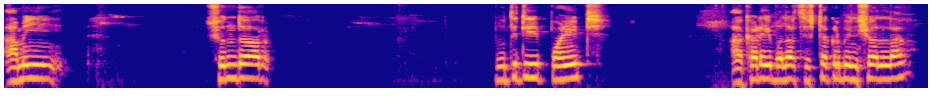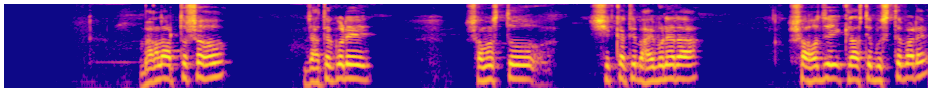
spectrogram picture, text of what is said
আমি সুন্দর প্রতিটি পয়েন্ট আকারেই বলার চেষ্টা করবে ইনশাল্লাহ বাংলা অর্থসহ যাতে করে সমস্ত শিক্ষার্থী ভাই বোনেরা সহজেই ক্লাসটি বুঝতে পারে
